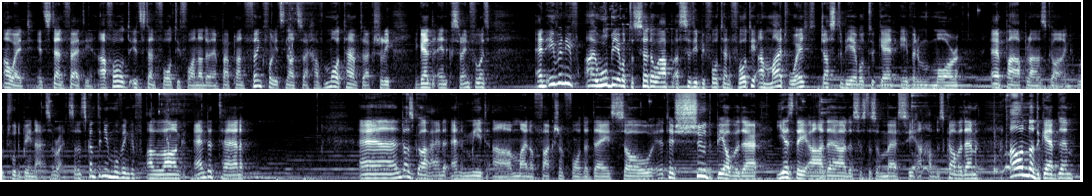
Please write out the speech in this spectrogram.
oh wait, it's 10.30. I thought it's 10.40 for another Empire plan. Thankfully it's not, so I have more time to actually get extra influence. And even if I will be able to settle up a city before 1040, I might wait just to be able to get even more power plants going, which would be nice. Alright, so let's continue moving along and the 10. and just go ahead and meet our minor faction for the day. So it should be over there. Yes, they are. They are the Sisters of Mercy. I have discovered them. I'll not get them.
